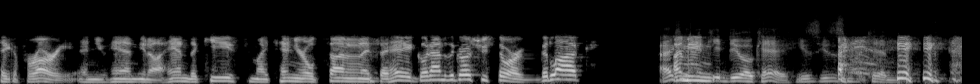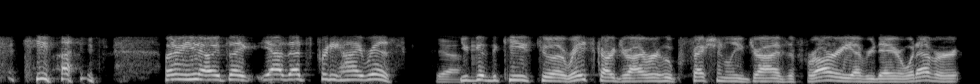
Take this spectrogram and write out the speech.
take a Ferrari, and you hand, you know, I hand the keys to my ten-year-old son, and I mm-hmm. say, hey, go down to the grocery store. Good luck. I, actually mean- he'd do okay. He's he's a smart kid. he might. But I mean, you know, it's like, yeah, that's pretty high risk. Yeah. You give the keys to a race car driver who professionally drives a Ferrari every day or whatever,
